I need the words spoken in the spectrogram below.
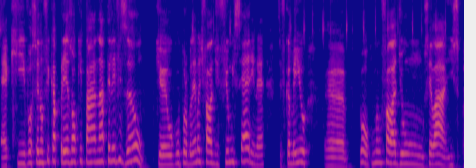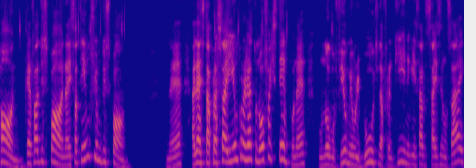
é que você não fica preso ao que está na televisão, que o, o, problema de falar de filme e série, né? Você fica meio. Uh, pô, como eu vou falar de um, sei lá, Spawn? Quero falar de Spawn, aí só tem um filme do Spawn né? Aliás, está para sair um projeto novo faz tempo, né? Um novo filme, um reboot na franquia, ninguém sabe se sai se não sai.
